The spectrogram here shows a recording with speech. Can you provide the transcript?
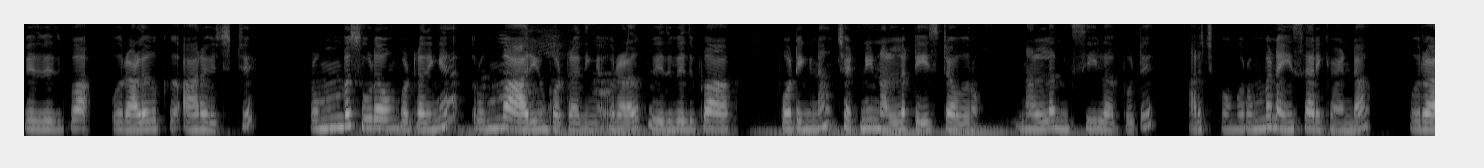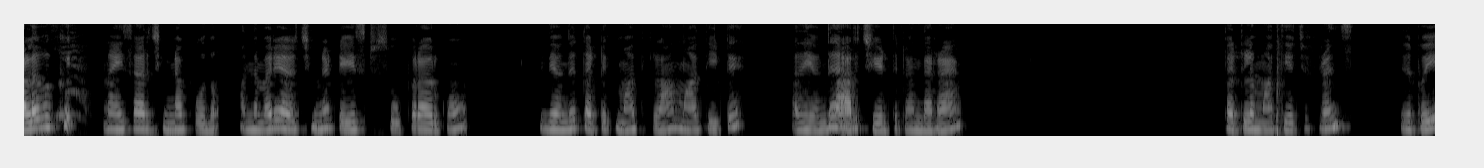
வெது வெதுப்பாக ஒரு அளவுக்கு ஆற வச்சுட்டு ரொம்ப சூடாகவும் போட்டுறாதீங்க ரொம்ப ஆறியும் போட்டுறாதீங்க ஓரளவுக்கு வெது வெதுப்பாக போட்டிங்கன்னா சட்னி நல்லா டேஸ்ட்டாக வரும். நல்லா மிக்சியில் போட்டு அரைச்சிக்கோங்க. ரொம்ப நைஸாக அரைக்க வேண்டாம். ஒரு அளவுக்கு நைஸாக அரைச்சிங்கன்னா போதும். அந்த மாதிரி அரைச்சிங்கன்னா டேஸ்ட் சூப்பராக இருக்கும். இதை வந்து தட்டுக்கு மாற்றிக்கலாம் மாற்றிட்டு அதை வந்து அரைச்சி எடுத்துகிட்டு வந்துடுறேன். தட்டில் மாற்றியாச்சு ஃப்ரெண்ட்ஸ் இதை போய்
